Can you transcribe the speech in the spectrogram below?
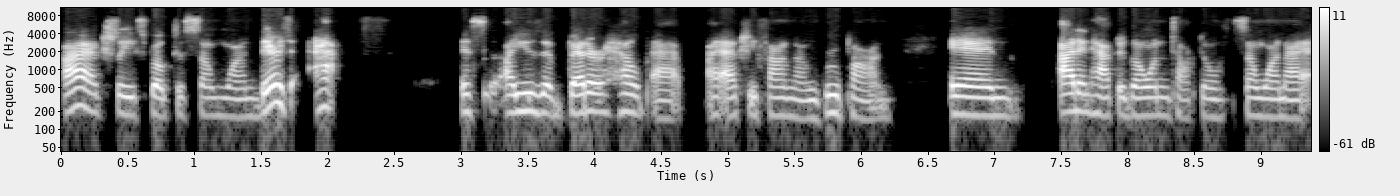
I actually spoke to someone, there's apps. It's I use a BetterHelp app. I actually found on Groupon, and I didn't have to go in and talk to someone. I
